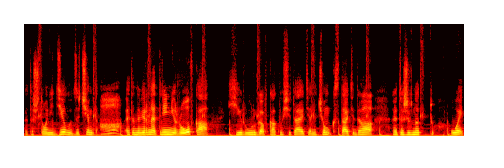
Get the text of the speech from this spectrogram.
Это что они делают? Зачем это? А, это, наверное, тренировка хирургов, как вы считаете? На чем, кстати, да, это же в нату... Ой,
